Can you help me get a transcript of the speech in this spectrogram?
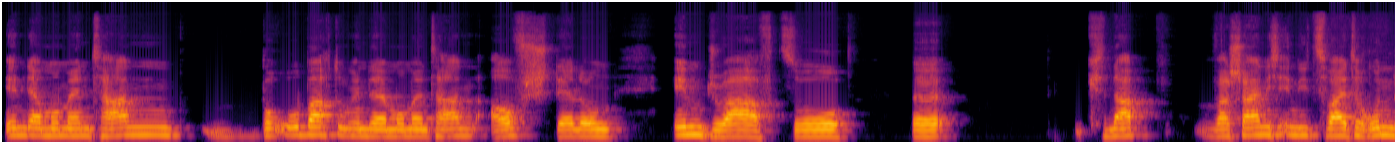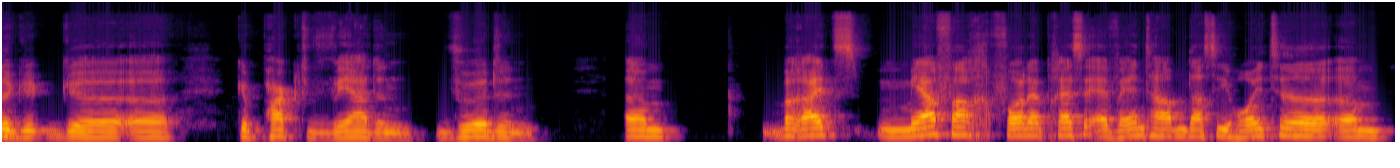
in der momentanen Beobachtung, in der momentanen Aufstellung im Draft so äh, knapp wahrscheinlich in die zweite Runde ge ge äh, gepackt werden würden. Ähm, bereits mehrfach vor der Presse erwähnt haben, dass sie heute ähm,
